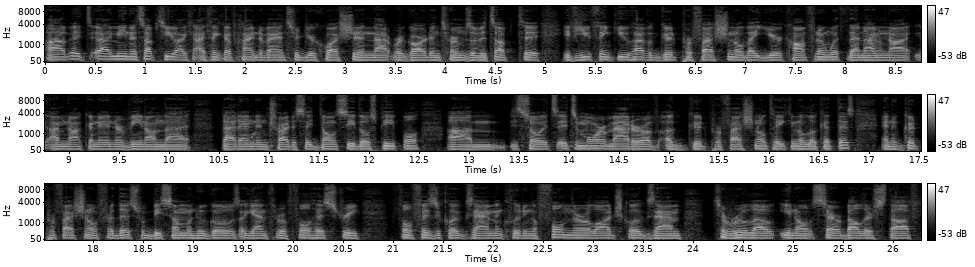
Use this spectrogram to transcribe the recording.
Um, it's, I mean, it's up to you. I, I think I've kind of answered your question in that regard. In terms of it's up to if you think you have a good professional that you're confident with, then I'm not. I'm not going to intervene on that that end and try to say don't see those people. Um, so it's it's more a matter of a good professional taking a look at this, and a good professional for this would be someone who goes again through a full history, full physical exam, including a full neurological exam to rule out, you know, cerebellar stuff,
